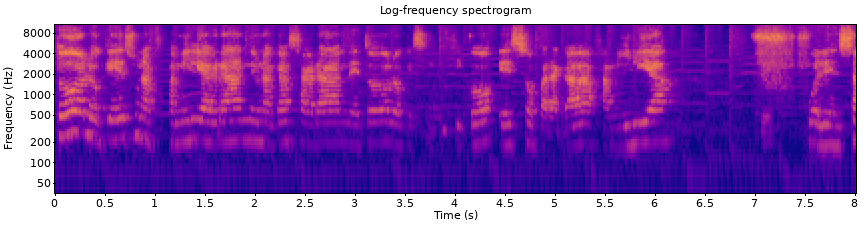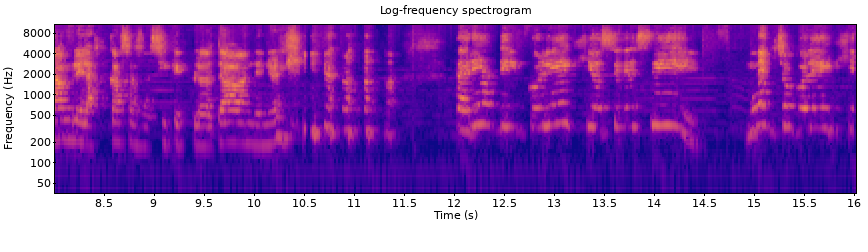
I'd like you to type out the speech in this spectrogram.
todo lo que es una familia grande, una casa grande, todo lo que significó eso para cada familia. Fue el ensamble, las casas así que explotaban de energía. Tareas del colegio, sí, mucho colegio,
